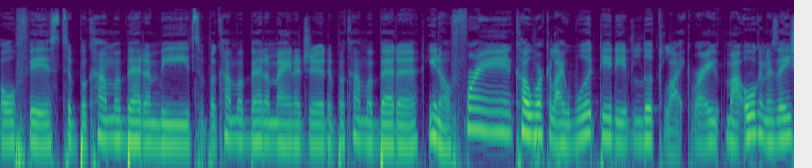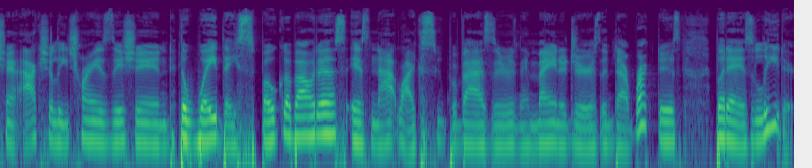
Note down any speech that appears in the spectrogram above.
office to become a better me, to become a better manager, to become a better, you know, friend, coworker. Like, what did it look like, right? My organization actually transitioned the way they spoke about us is not like supervisors and managers and directors, but as leaders.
